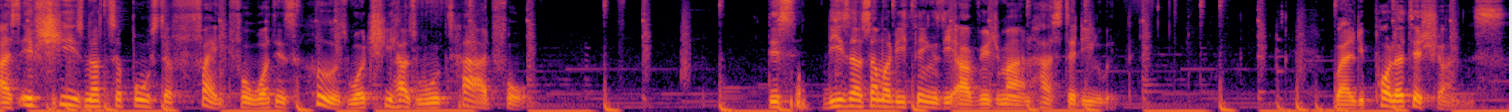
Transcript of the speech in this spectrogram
As if she is not supposed to fight for what is hers, what she has worked hard for. This, these are some of the things the average man has to deal with. While the politicians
